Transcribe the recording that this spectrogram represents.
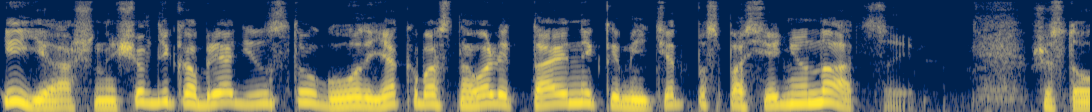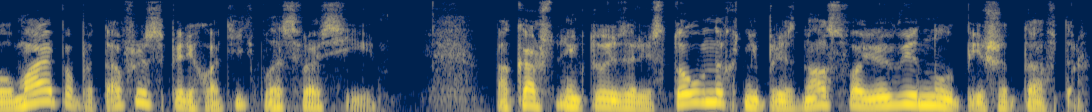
и Яшин еще в декабре 2011 года якобы основали тайный комитет по спасению нации, 6 мая попытавшись перехватить власть России. Пока что никто из арестованных не признал свою вину, пишет автор.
